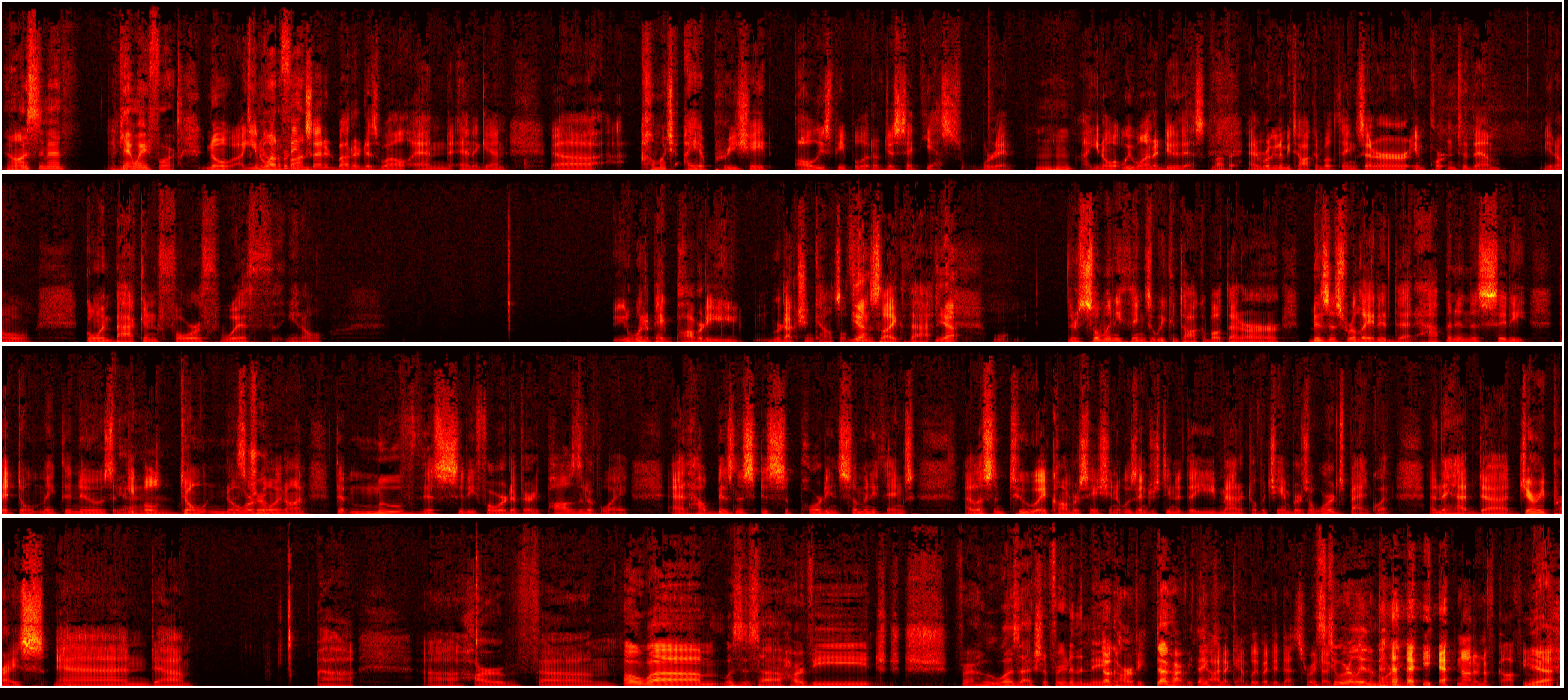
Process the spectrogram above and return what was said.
And honestly, man, I can't wait for it. No, uh, you know, I'm pretty fun. excited about it as well. And and again, uh, how much I appreciate all these people that have just said, yes, we're in. Mm-hmm. Uh, you know what? We want to do this. Love it. And we're going to be talking about things that are important to them. You know, going back and forth with, you know, you know, Winnipeg Poverty Reduction Council, Yeah. things like that Yeah. There's so many things that we can talk about that are business related that happen in the city that don't make the news that Yeah. people don't know are true. going on that move this city forward in a very positive way and how business is supporting so many things I listened to a conversation. It was interesting at the Manitoba Chambers Awards banquet, and they had uh, Jerry Price Mm-hmm. and um, uh, uh, Harv. Um, Oh, um, was this uh, Harvey? forgot who it was actually. I'm forgetting the name. Doug Harvey. Doug Harvey. Thank God, I can't believe I did that. Sorry, It's Doug. too early in the morning. yeah, not enough coffee. yeah.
